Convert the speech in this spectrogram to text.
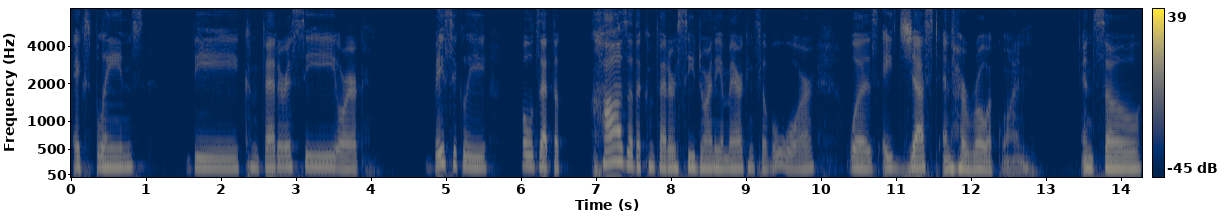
explains the Confederacy or basically holds that the cause of the Confederacy during the American Civil War was a just and heroic one. And so,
